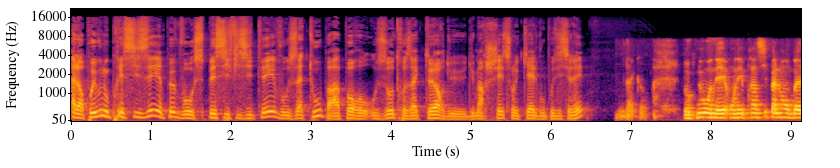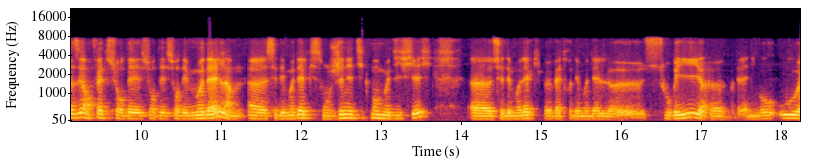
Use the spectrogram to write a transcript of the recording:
Alors, pouvez-vous nous préciser un peu vos spécificités, vos atouts par rapport aux autres acteurs du, du marché sur lequel vous positionnez? D'accord. Donc nous, on est, principalement basé en fait sur des, modèles. Euh, c'est des modèles qui sont génétiquement modifiés. Euh, c'est des modèles qui peuvent être des modèles euh, souris, modèles animaux ou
